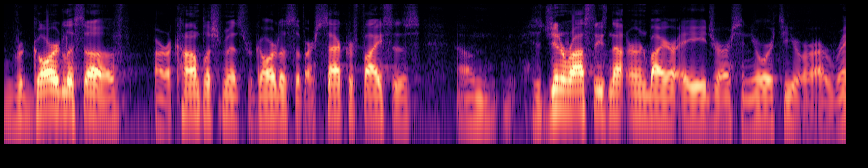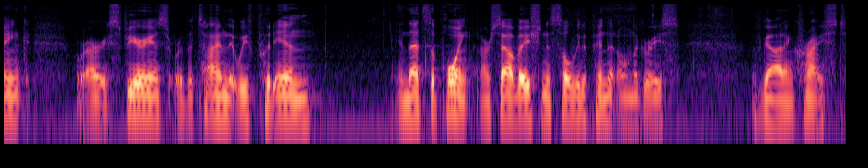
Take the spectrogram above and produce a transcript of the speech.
regardless of our accomplishments, regardless of our sacrifices. Um, his generosity is not earned by our age or our seniority or our rank or our experience or the time that we've put in. And that's the point. Our salvation is solely dependent on the grace of God in Christ.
